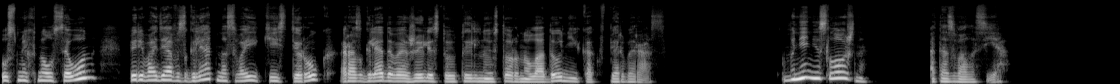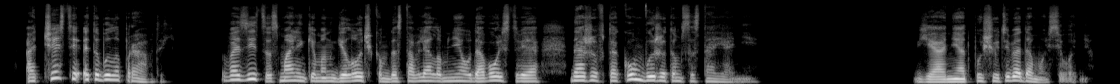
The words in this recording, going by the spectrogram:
Усмехнулся он, переводя взгляд на свои кисти рук, разглядывая жилистую тыльную сторону ладони, как в первый раз. Мне несложно, отозвалась я. Отчасти это было правдой. Возиться с маленьким ангелочком доставляло мне удовольствие даже в таком выжатом состоянии. Я не отпущу тебя домой сегодня.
